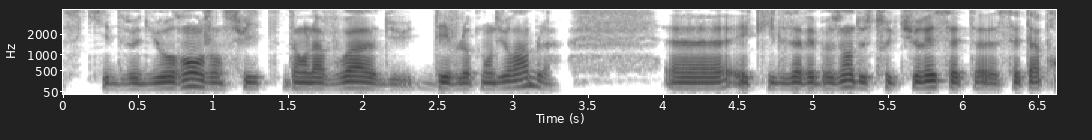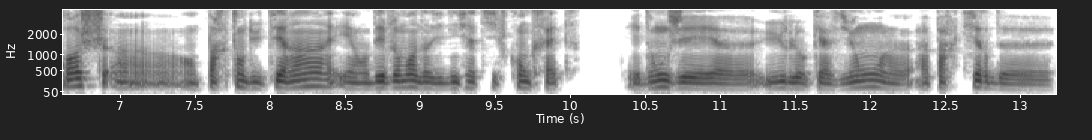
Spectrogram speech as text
ce qui est devenu Orange ensuite dans la voie du développement durable. Euh, et qu'ils avaient besoin de structurer cette, euh, cette approche euh, en, partant du terrain et en développant des initiatives concrètes. Et donc j'ai eu l'occasion, à partir de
